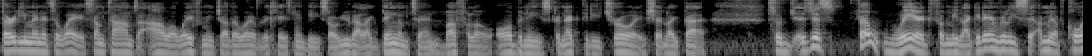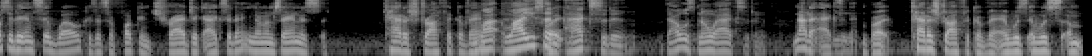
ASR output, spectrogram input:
30 minutes away, sometimes an hour away from each other, whatever the case may be. So you got like Binghamton, Buffalo, Albany, Schenectady, Troy, shit like that. So it just felt weird for me. Like it didn't really sit. I mean, of course it didn't sit well because it's a fucking tragic accident. You know what I'm saying? It's a catastrophic event. Why why you said But- accident? That was no accident. Not an accident, but catastrophic event. It was it was some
